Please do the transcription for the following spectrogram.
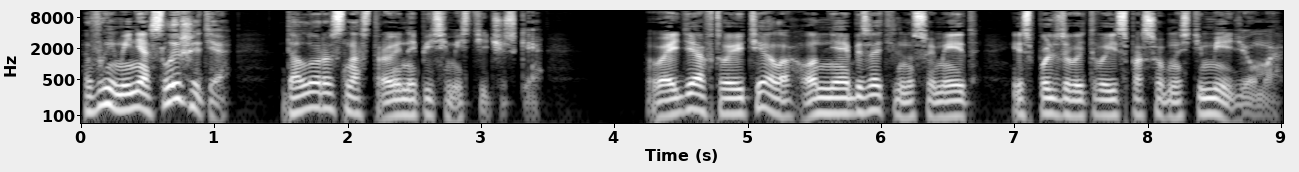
Вы меня слышите?» Долорес настроена пессимистически. Войдя в твое тело, он не обязательно сумеет использовать твои способности медиума.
